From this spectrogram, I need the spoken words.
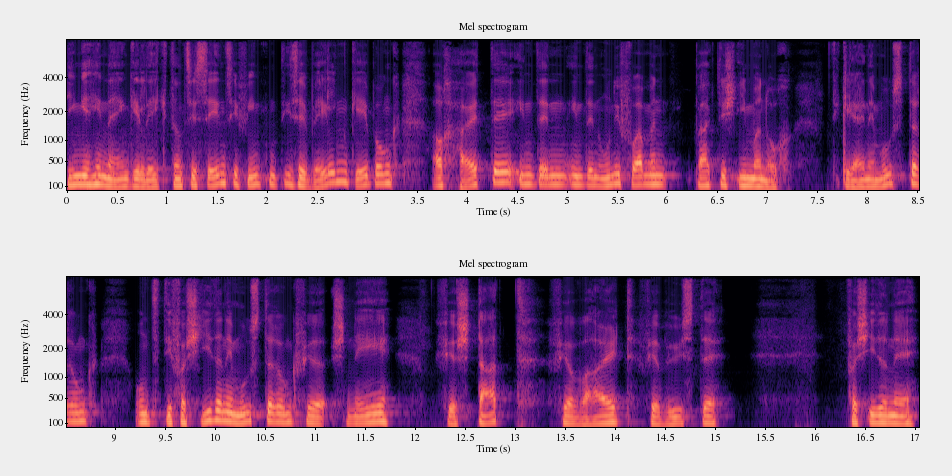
Dinge hineingelegt. Und Sie sehen, Sie finden diese Wellengebung auch heute in den, in den Uniformen praktisch immer noch. Die kleine Musterung und die verschiedene Musterung für Schnee, für Stadt, für Wald, für Wüste. Verschiedene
